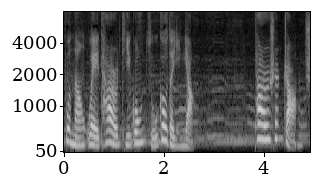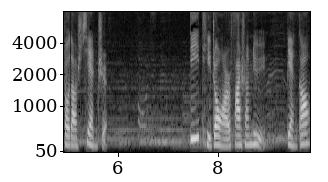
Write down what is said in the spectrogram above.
不能为胎儿提供足够的营养，胎儿生长受到限制，低体重儿发生率变高。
